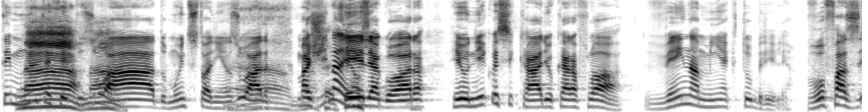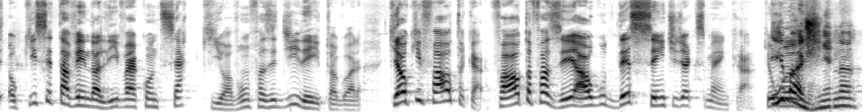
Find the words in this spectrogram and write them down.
tem muito Não, efeito não. zoado, muita historinha zoada. não, Imagina tem uns- ele agora reunir com esse cara e o cara falou, ó, vem na minha que tu brilha. Vou fazer, o que você tá vendo ali vai acontecer aqui, ó. Vamos fazer direito agora. Que é o que falta, cara. Falta fazer algo decente de X-Men, cara. Eu amo. Imagina,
